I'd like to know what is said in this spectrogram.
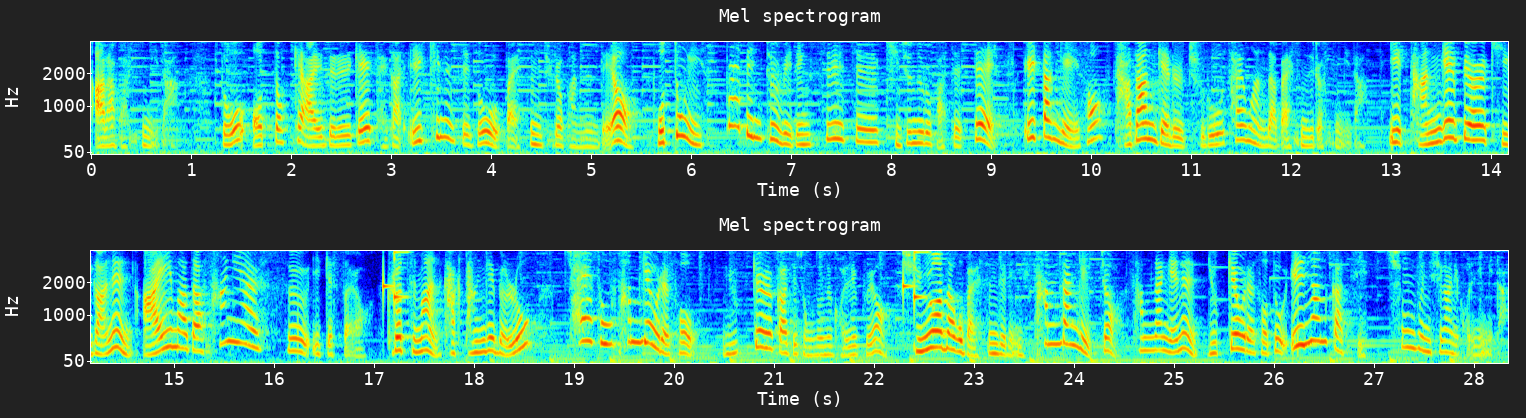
알아봤습니다. 또 어떻게 아이들에게 제가 읽히는지도 말씀드려 봤는데요. 보통 이 스텝 인투 리딩 시리즈 기준으로 봤을 때 1단계에서 4단계를 주로 사용한다 말씀드렸습니다. 이 단계별 기간은 아이마다 상이할 수 있겠어요. 그렇지만 각 단계별로 최소 3개월에서 6개월까지 정도는 걸리고요. 중요하다고 말씀드린 이 3단계 있죠? 3단계는 6개월에서도 1년까지 충분히 시간이 걸립니다.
